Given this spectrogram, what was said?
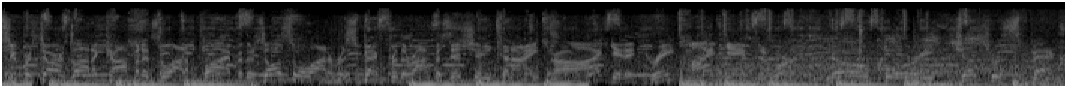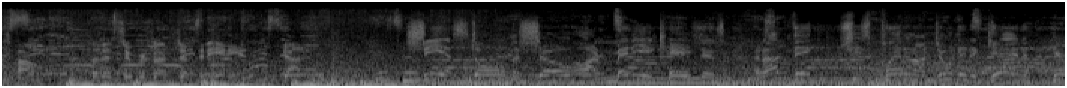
Superstar's a lot of confidence, a lot of pride, but there's also a lot of respect for their opposition tonight. Oh, I get it. Great mind games at work. No, Corey, just respect. Oh, so this superstar's just an idiot. Got it. She has stolen the show on many occasions, and I think she's planning on doing it again here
